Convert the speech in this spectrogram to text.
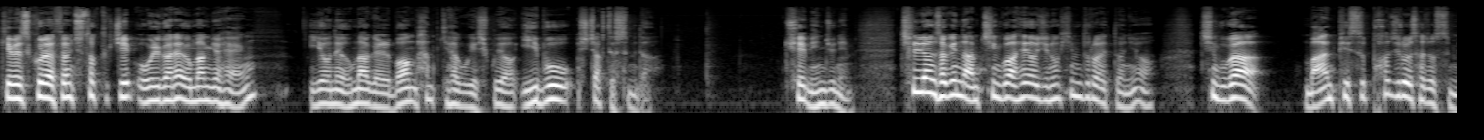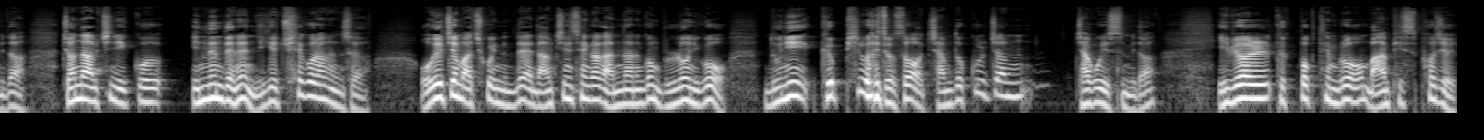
KBS 쿨 FM 추석 특집 5일간의 음악 여행 이현우의 음악 앨범 함께 하고 계시고요. 2부 시작됐습니다. 최민주님, 7년 사귄 남친과 헤어진 후 힘들어했더니요. 친구가 만 피스 퍼즐을 사줬습니다. 전 남친이 입고 있는 데는 이게 최고라면서요. 5일째 맞추고 있는데 남친 생각 안 나는 건 물론이고 눈이 급 피로해져서 잠도 꿀잠 자고 있습니다. 이별 극복템으로 만피스 퍼즐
